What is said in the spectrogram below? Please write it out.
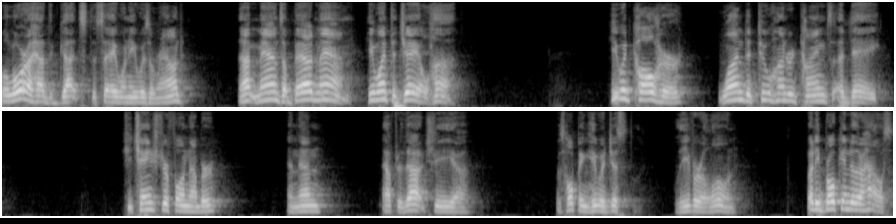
Well, Laura had the guts to say when he was around, That man's a bad man. He went to jail, huh? He would call her one to 200 times a day. She changed her phone number, and then after that, she uh, was hoping he would just leave her alone. But he broke into their house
